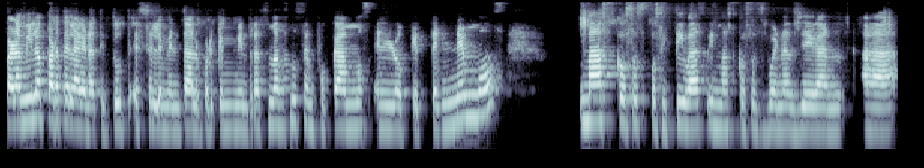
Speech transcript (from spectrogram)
Para mí la parte de la gratitud es elemental, porque mientras más nos enfocamos en lo que tenemos, más cosas positivas y más cosas buenas llegan a,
